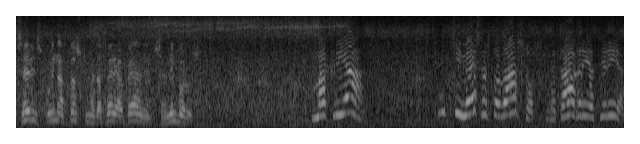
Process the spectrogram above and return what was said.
Ξέρεις που είναι αυτός που μεταφέρει απέναντι τους ανήμπορους; Μακριά. Εκεί μέσα στο δάσος, με τα άγρια θηρία.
